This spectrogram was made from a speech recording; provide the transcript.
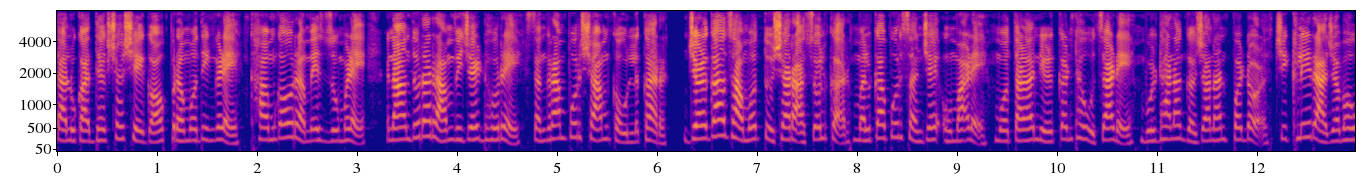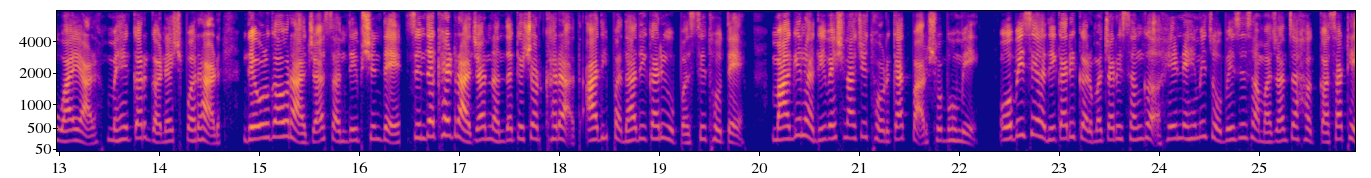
तालुकाध्यक्ष शेगाव प्रमोद इंगळे खामगाव रमेश जुंबळे नांदुरा रामविजय ढोरे संग्रामपूर श्याम कौलकर जळगाव जामोद तुषार आचोलकर मलकापूर संजय उमाळे मोताळा निळकंठ उचाडे बुलढाणा गजानन पडोळ चिखली राजाभाऊ वायाळ मेहकर गणेश पराड देऊळगाव राजा संदीप शिंदे सिंदखेड राजा नंदकिशोर खरात आदी पदाधिकारी उपस्थित होते. मागील अधिवेशनाची थोडक्यात पार्श्वभूमी ओबीसी अधिकारी कर्मचारी संघ हे नेहमीच ओबीसी समाजांच्या हक्कासाठी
